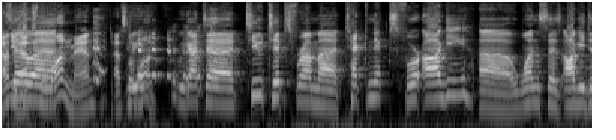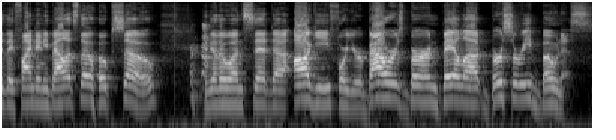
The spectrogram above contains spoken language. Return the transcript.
Telling you, So, that's the uh, one, man. That's the we, one. we got uh, two tips from uh, Technics for Auggie. Uh, one says, Auggie, did they find any ballots though? Hope so. And the other one said, uh, Auggie, for your Bowers Burn bailout bursary bonus.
